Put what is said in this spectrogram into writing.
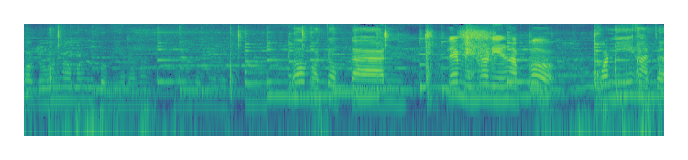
ออกดูข้างนอกบ้างดีกว่ามีอะไรบ้างไม่ค่อยมีอะไรก็ขอจบการเล่นเพลงเท่านี้นะครับ ก็วันนี้อาจจะ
